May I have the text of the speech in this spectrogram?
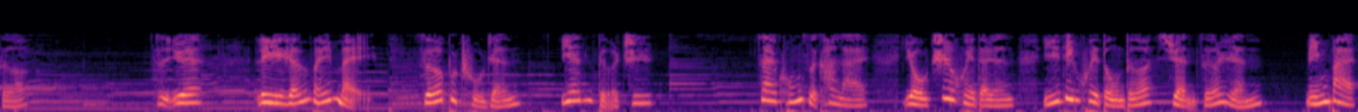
择。子曰：“礼人为美，则不处人焉得之？”在孔子看来，有智慧的人一定会懂得选择人，明白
